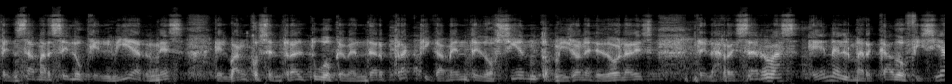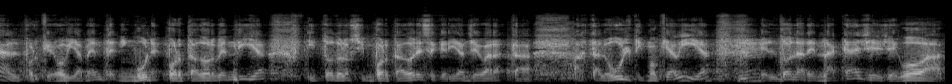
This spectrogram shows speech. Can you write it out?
Pensá, Marcelo, que el viernes el Banco Central tuvo que vender prácticamente 200 millones de dólares de las reservas en el mercado oficial, porque obviamente ningún exportador vendía y todos los importadores se querían llevar hasta, hasta lo último que había. Mm. El dólar en la calle llegó a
